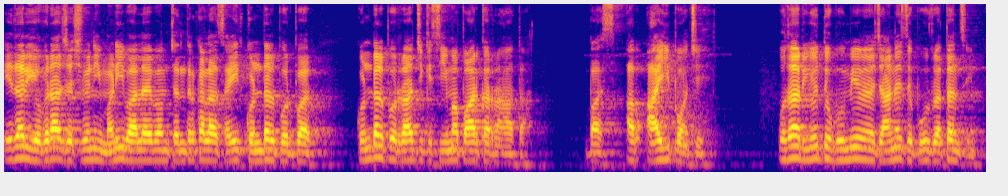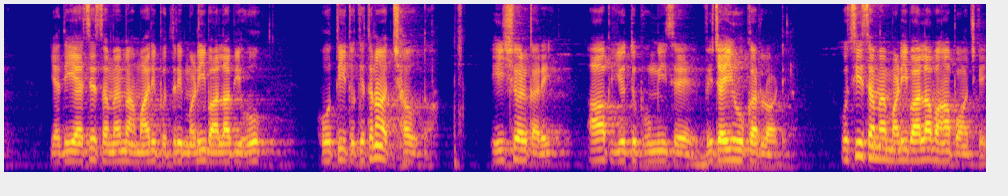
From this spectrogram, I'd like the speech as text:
इधर युवराज अश्विनी मणिवाला एवं चंद्रकला सहित कुंडलपुर पर कुंडलपुर राज्य की सीमा पार कर रहा था। बस अब आ ही पहुँचे। उधर युद्ध भूमि में जाने से पूर्व रतन सिंह, यदि ऐसे समय में हमारी पुत्री मणिबाला भी हो, होती तो कितना अच्छा होता। ईश्वर करे, आप युद्ध भूमि से विजयी होकर लौटे। उसी समय मणिबाला वहाँ पहुँच गई।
